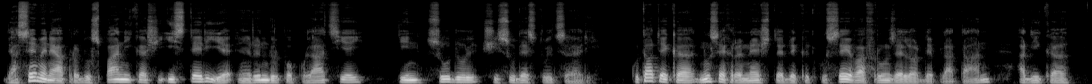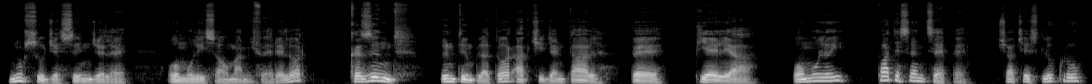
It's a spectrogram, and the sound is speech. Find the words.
De asemenea, a produs panică și isterie în rândul populației din sudul și sud-estul țării. Cu toate că nu se hrănește decât cu seva frunzelor de platan, adică nu suge sângele omului sau mamiferelor, căzând întâmplător, accidental, pe pielea omului, poate să înțepe. Și acest lucru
